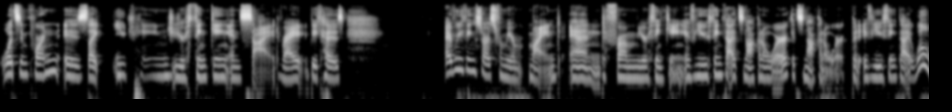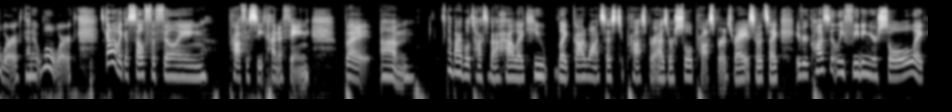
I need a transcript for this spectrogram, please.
what's important is like you change your thinking inside, right? Because everything starts from your mind and from your thinking. If you think that it's not going to work, it's not going to work. But if you think that it will work, then it will work. It's kind of like a self fulfilling prophecy kind of thing. But um, the Bible talks about how like he like God wants us to prosper as our soul prospers, right? So it's like if you're constantly feeding your soul, like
